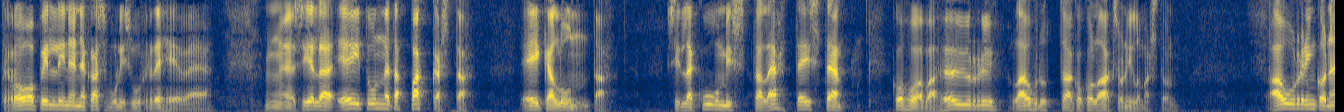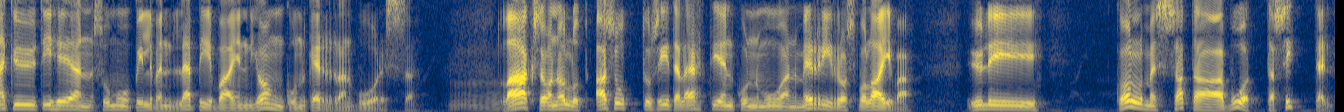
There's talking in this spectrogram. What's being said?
troopillinen ja kasvullisuus rehevää. Siellä ei tunneta pakkasta eikä lunta, sillä kuumista lähteistä kohoava höyry lauhduttaa koko laakson ilmaston. Aurinko näkyy tiheän sumupilven läpi vain jonkun kerran vuodessa. Laakso on ollut asuttu siitä lähtien, kun muuan merirosvolaiva yli 300 vuotta sitten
